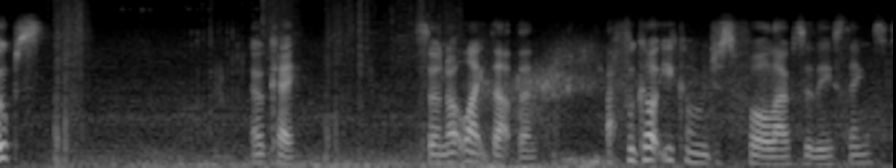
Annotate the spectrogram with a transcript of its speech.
Oops. Okay. So not like that then. I forgot you can just fall out of these things.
